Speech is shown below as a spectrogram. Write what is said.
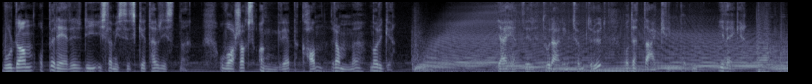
Hvordan opererer de islamistiske terroristene, og hva slags angrep kan ramme Norge? Jeg heter Tor Erling Tømt Ruud, og dette er Krimpodden i VG.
